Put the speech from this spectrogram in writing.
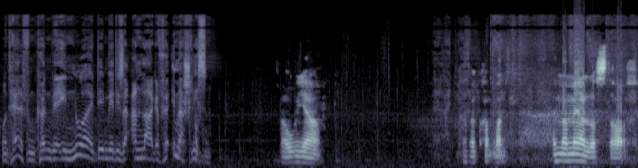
Und helfen können wir ihnen nur, indem wir diese Anlage für immer schließen. Oh ja. Da bekommt man immer mehr Lust drauf.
